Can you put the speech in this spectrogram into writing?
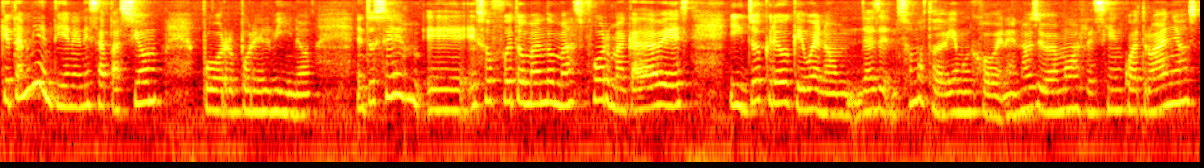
que también tienen esa pasión por, por el vino. Entonces eh, eso fue tomando más forma cada vez y yo creo que, bueno, ya somos todavía muy jóvenes, ¿no? Llevamos recién cuatro años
